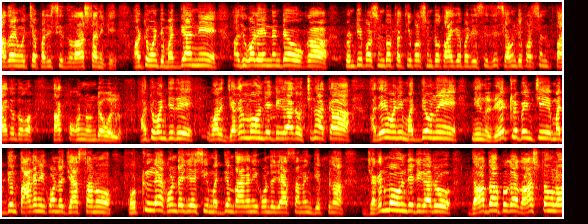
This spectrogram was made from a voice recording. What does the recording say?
ఆదాయం వచ్చే పరిస్థితి రాష్ట్రానికి. అటువంటి మద్యాన్ని అది కూడా ఏంటంటే ఒక ట్వంటీ పర్సెంటో థర్టీ పర్సెంటో తాగే పరిస్థితి సెవెంటీ పర్సెంట్ తాగకుండా తాక్కకుండా ఉండేవాళ్ళు. అటువంటిది వాళ్ళ జగన్మోహన్ రెడ్డి గారు వచ్చినాక అదేమని మద్యంని నేను రేట్లు పెంచి మద్యం తాగనీయకుండా చేస్తాను కొట్లు లేకుండా చేసి మద్యం తాగనీయకుండా చేస్తానని చెప్పిన జగన్మోహన్ రెడ్డి గారు దాదాపుగా రాష్ట్రంలో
